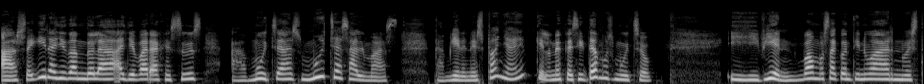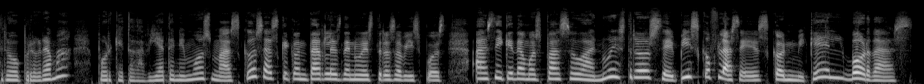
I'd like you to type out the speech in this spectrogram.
a seguir ayudándola a llevar a Jesús a muchas, muchas almas. También en España, ¿eh? que lo necesitamos mucho. Y bien, vamos a continuar nuestro programa porque todavía tenemos más cosas que contarles de nuestros obispos. Así que damos paso a nuestros episcoflases con Miquel Bordas.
